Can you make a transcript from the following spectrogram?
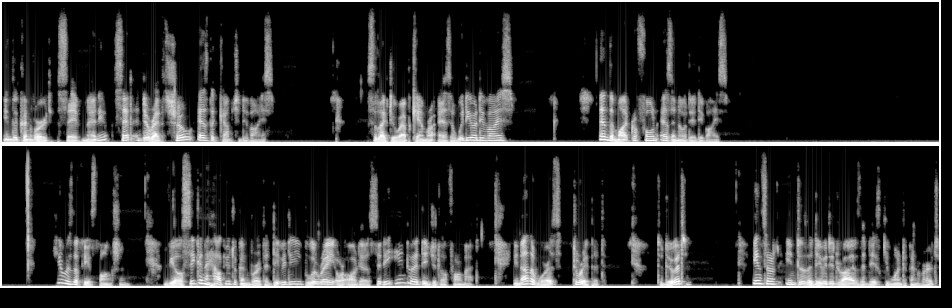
in the Convert Save menu, set Direct Show as the capture device. Select your web camera as a video device and the microphone as an audio device. Here is the fifth function. VLC can help you to convert a DVD, Blu-ray, or audio CD into a digital format. In other words, to rip it. To do it, insert into the DVD drive the disk you want to convert,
